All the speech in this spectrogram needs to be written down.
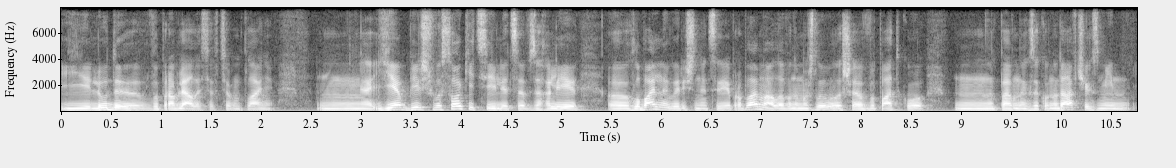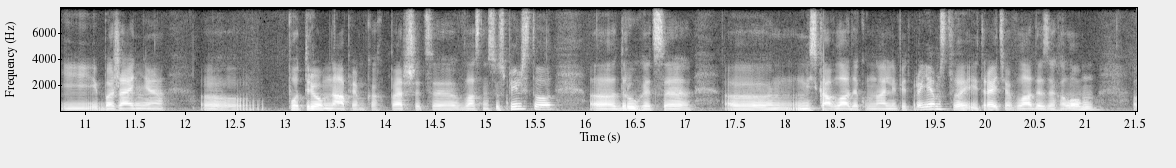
і люди виправлялися в цьому плані. Є більш високі цілі, це взагалі е, глобальне вирішення цієї проблеми, але воно можливо лише в випадку певних законодавчих змін і бажання е, по трьом напрямках: перше це власне суспільство, е, друге це е, міська влада, комунальне підприємство, і третє влада загалом е,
